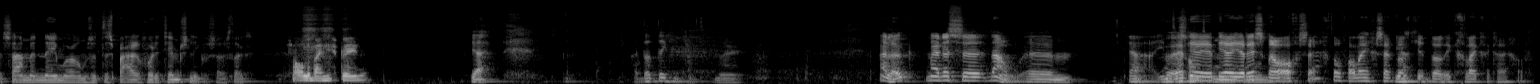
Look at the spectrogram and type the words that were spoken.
samen met Neymar om ze te sparen voor de Champions League of zo straks. Ze allebei niet spelen. Ja. Nou, Dat denk ik niet, maar... Maar leuk. Maar dat is, eh, nou, ehm ja, Heb interessant. jij, heb jij je om- risk nou al gezegd? Of alleen gezegd Ja. dat, je, dat ik gelijk ga krijgen? Of?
